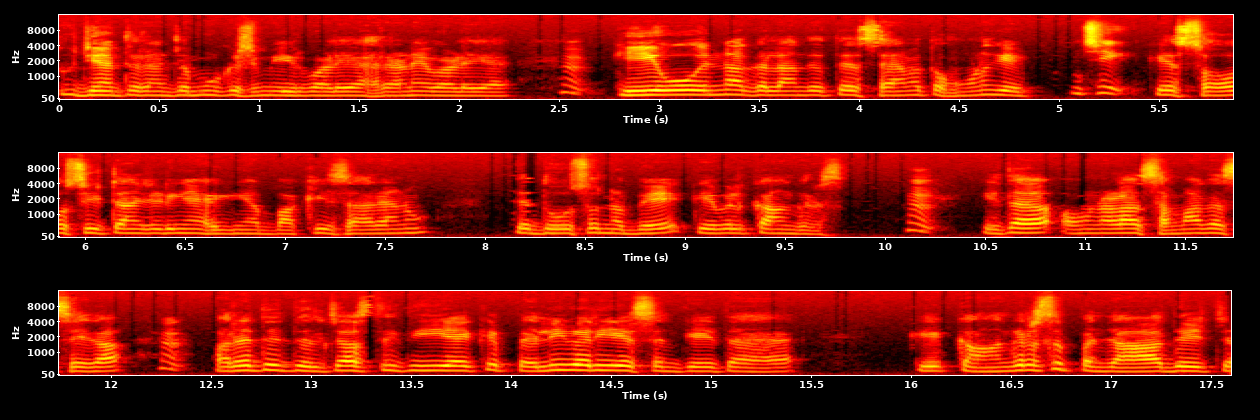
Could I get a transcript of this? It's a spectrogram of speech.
ਦੂਜੀਆਂ ਤਰ੍ਹਾਂ ਜੰਮੂ ਕਸ਼ਮੀਰ ਵਾਲੇ ਹੈ ਹਰਿਆਣੇ ਵਾਲੇ ਹੈ ਹਮ। ਕੀ ਉਹ ਇਹਨਾਂ ਗੱਲਾਂ ਦੇ ਉੱਤੇ ਸਹਿਮਤ ਹੋਣਗੇ ਜੀ ਕਿ 100 ਸੀਟਾਂ ਜਿਹੜੀਆਂ ਹੈਗੀਆਂ ਬਾਕੀ ਸਾਰਿਆਂ ਨੂੰ ਤੇ 290 ਕੇਵਲ ਕਾਂਗਰਸ। ਇਹ ਤਾਂ ਆਉਣ ਵਾਲਾ ਸਮਾਂ ਦੱਸੇਗਾ। ਪਰ ਇਹਦੇ ਦਿਲਚਸਪੀ ਇਹ ਹੈ ਕਿ ਪਹਿਲੀ ਵਾਰੀ ਇਹ ਸੰਕੇਤ ਹੈ ਕਿ ਕਾਂਗਰਸ ਪੰਜਾਬ ਦੇ ਵਿੱਚ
